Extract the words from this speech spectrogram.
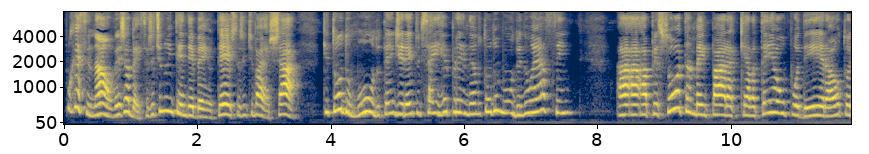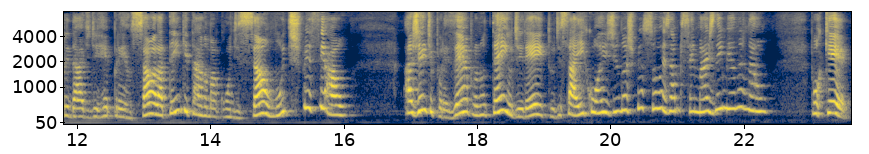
Porque senão, veja bem, se a gente não entender bem o texto, a gente vai achar que todo mundo tem direito de sair repreendendo todo mundo. E não é assim. A, a, a pessoa também, para que ela tenha o poder, a autoridade de repreensão, ela tem que estar numa condição muito especial. A gente, por exemplo, não tem o direito de sair corrigindo as pessoas, sem mais nem menos, não. Porque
